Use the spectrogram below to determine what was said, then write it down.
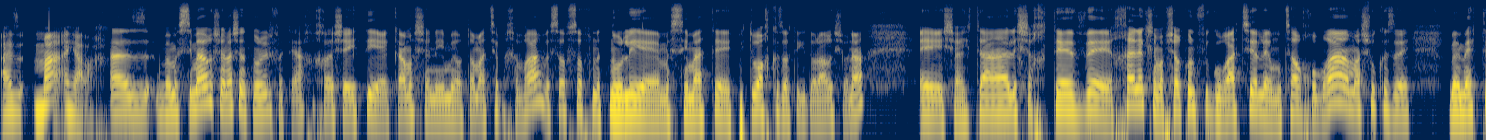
אז מה היה לך? אז במשימה הראשונה שנתנו לי לפתח, אחרי שהייתי אה, כמה שנים מאוטומציה בחברה, וסוף סוף נתנו לי אה, משימת אה, פיתוח כזאת גדולה ראשונה, שהייתה לשכתב חלק שמאפשר קונפיגורציה למוצר חומרה, משהו כזה באמת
